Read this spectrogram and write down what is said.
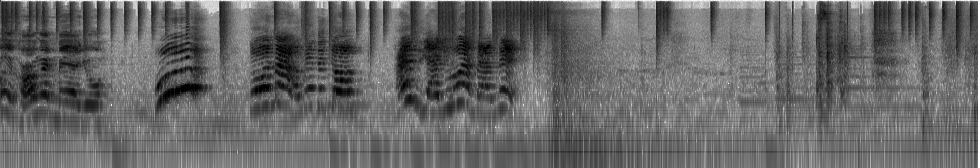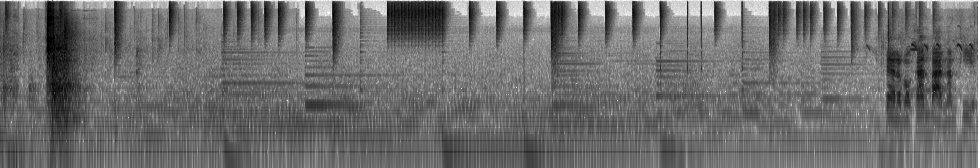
มือขอเงินแม่อยู่โอ้โจรน่ะไม่จะโจรใครอย่ายุ่งแบบนี้ แต่เราบอกการบาดน้ำทีม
